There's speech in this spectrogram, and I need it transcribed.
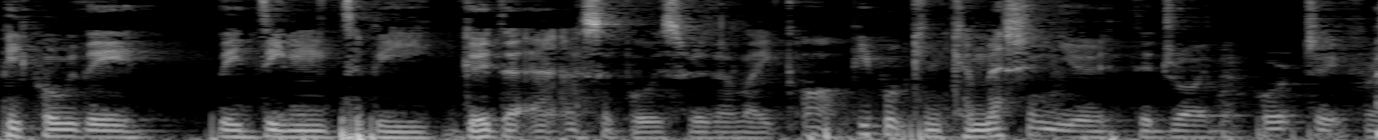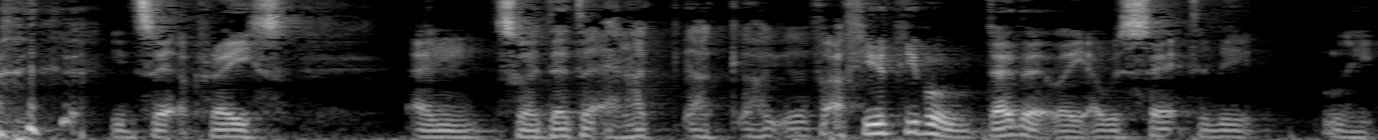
people they they deem to be good at it, I suppose, where they're like, oh, people can commission you to draw their portrait for them. You'd set a price. And so I did it, and I, I, I, a few people did it. Like I was set to make like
